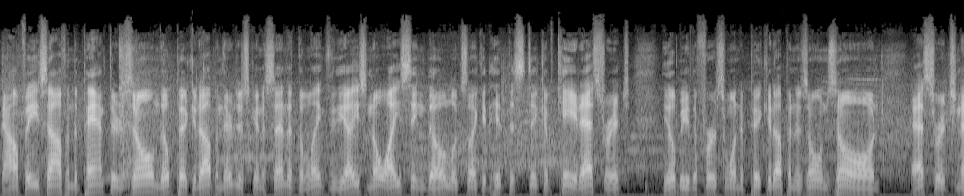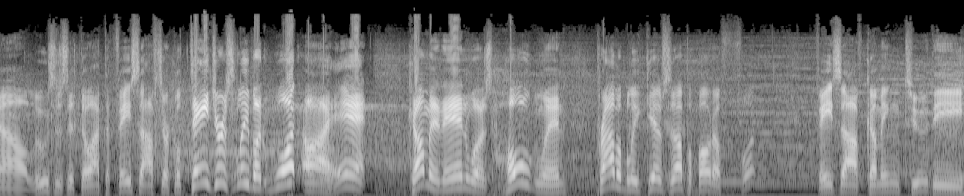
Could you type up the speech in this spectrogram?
Now face off in the Panthers zone. They'll pick it up and they're just going to send it the length of the ice. No icing though. Looks like it hit the stick of Cade Esrich. He'll be the first one to pick it up in his own zone. Esrich now loses it though at the face-off circle. Dangerously, but what a hit! Coming in was Hoagland. Probably gives up about a foot. Face-off coming to the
